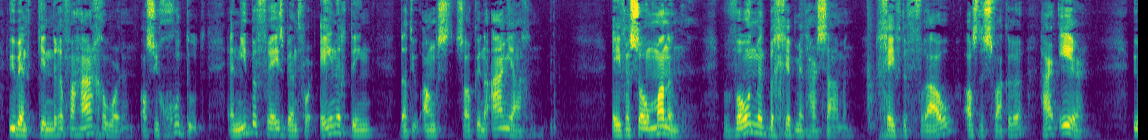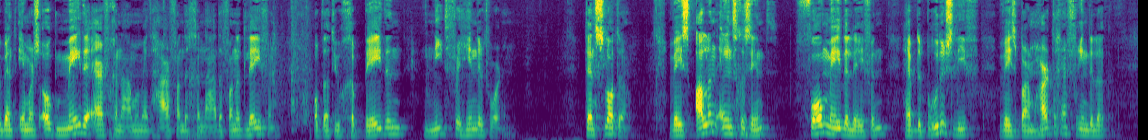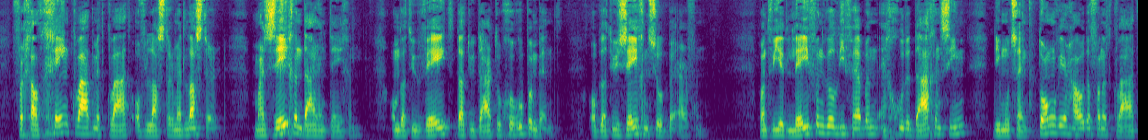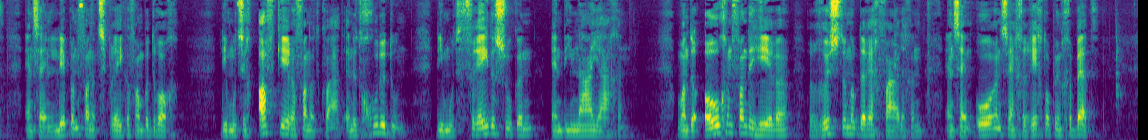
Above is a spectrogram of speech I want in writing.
U bent kinderen van haar geworden, als u goed doet en niet bevreesd bent voor enig ding dat uw angst zou kunnen aanjagen. Evenzo mannen, woon met begrip met haar samen. Geef de vrouw als de zwakkere haar eer u bent immers ook mede-erfgenamen met haar van de genade van het leven, opdat uw gebeden niet verhinderd worden. Ten slotte, wees allen eensgezind, vol medeleven, heb de broeders lief, wees barmhartig en vriendelijk, Vergeld geen kwaad met kwaad of laster met laster, maar zegen daarentegen, omdat u weet dat u daartoe geroepen bent, opdat u zegen zult beërven. Want wie het leven wil liefhebben en goede dagen zien, die moet zijn tong weerhouden van het kwaad en zijn lippen van het spreken van bedrog. Die moet zich afkeren van het kwaad en het goede doen. Die moet vrede zoeken en die najagen. Want de ogen van de Heere rusten op de rechtvaardigen en zijn oren zijn gericht op hun gebed.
